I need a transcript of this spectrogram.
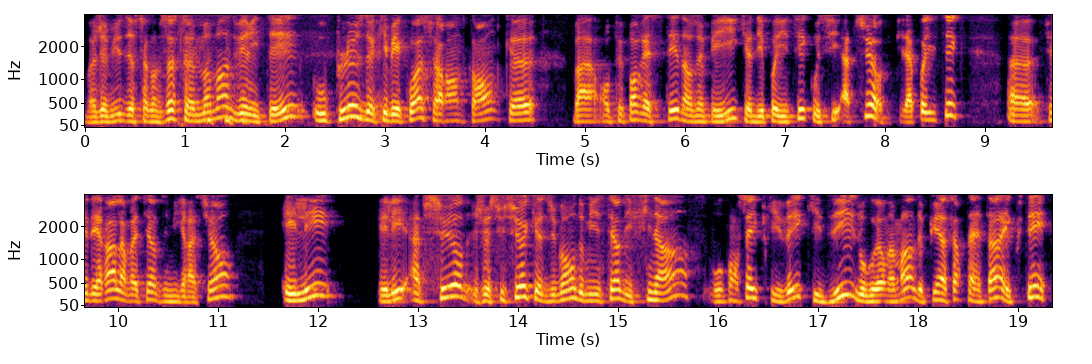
Moi, j'aime mieux dire ça comme ça. C'est un moment de vérité où plus de Québécois se rendent compte que ben, on peut pas rester dans un pays qui a des politiques aussi absurdes. Puis la politique euh, fédérale en matière d'immigration, elle est elle est absurde. Je suis sûr qu'il y a du monde au ministère des Finances, au conseil privé, qui disent au gouvernement depuis un certain temps, écoutez,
